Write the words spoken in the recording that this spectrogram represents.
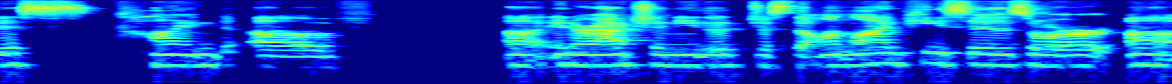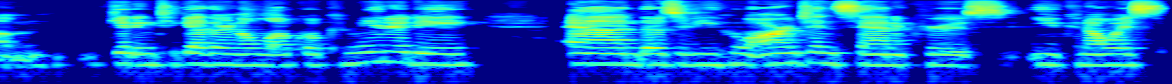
this kind of uh, interaction, either just the online pieces or um, getting together in a local community. And those of you who aren't in Santa Cruz, you can always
